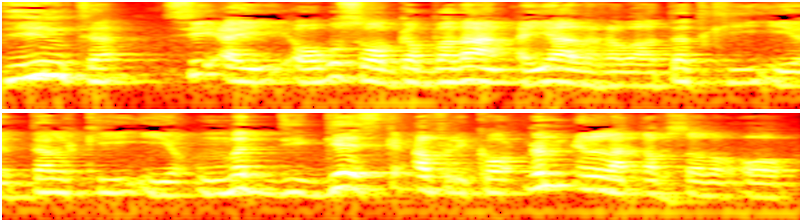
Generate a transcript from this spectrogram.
diinta si ay ugu soo gabadaan ayaa la rabaa dadkii iyo dalkii iyo ummaddii geeska africa oo dhan in la qabsado oo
